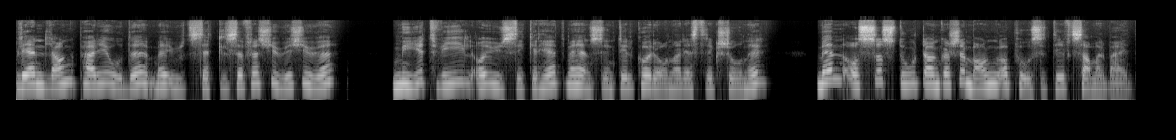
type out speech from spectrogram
ble en lang periode med utsettelse fra 2020, mye tvil og usikkerhet med hensyn til koronarestriksjoner, men også stort engasjement og positivt samarbeid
